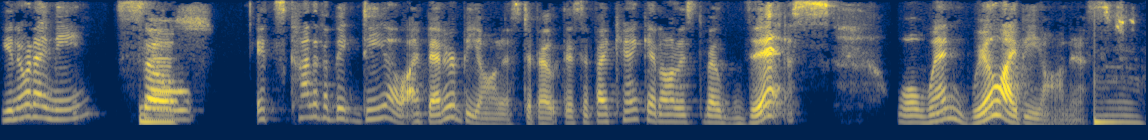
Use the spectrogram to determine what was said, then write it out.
You know what I mean? So yes. it's kind of a big deal. I better be honest about this. If I can't get honest about this, well, when will I be honest? Mm.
